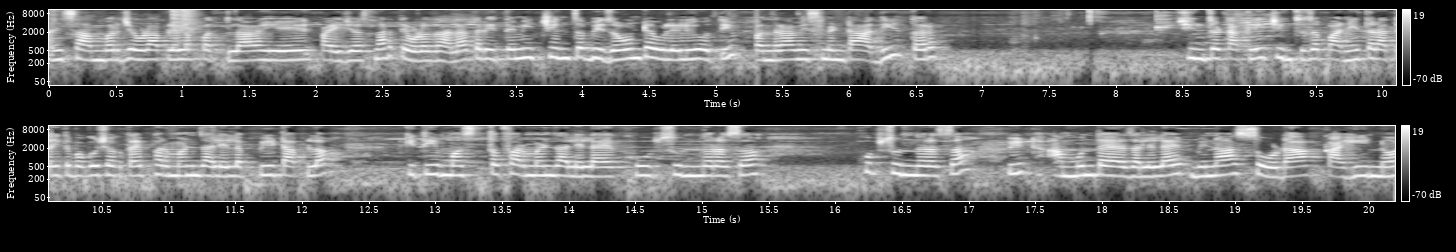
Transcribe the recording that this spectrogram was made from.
आणि सांबार जेवढा आपल्याला पतला हे पाहिजे असणार तेवढं घाला. तर इथे मी चिंच भिजवून ठेवलेली होती. पंधरा वीस मिनटं आधी तर चिंच टाकली. चिंचेचं पाणी तर आता इथे बघू शकताय फर्मंट झालेलं पीठ आपलं. किती मस्त फर्मंट झालेलं आहे. खूप सुंदर असं खूप सुंदर असं पीठ आंबून तयार झालेलं आहे. बिना सोडा काही न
